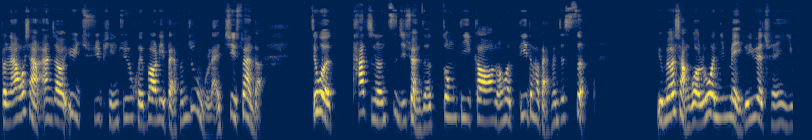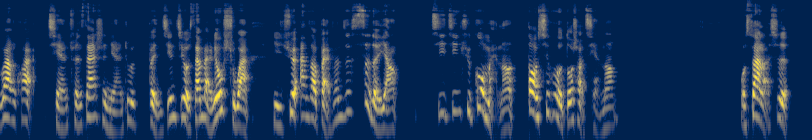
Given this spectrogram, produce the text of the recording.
本来我想按照预期平均回报率百分之五来计算的，结果他只能自己选择中低高，然后低的话百分之四。有没有想过，如果你每个月存一万块钱，存三十年，就本金只有三百六十万，你去按照百分之四的养基金去购买呢，到期会有多少钱呢？我算了，是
